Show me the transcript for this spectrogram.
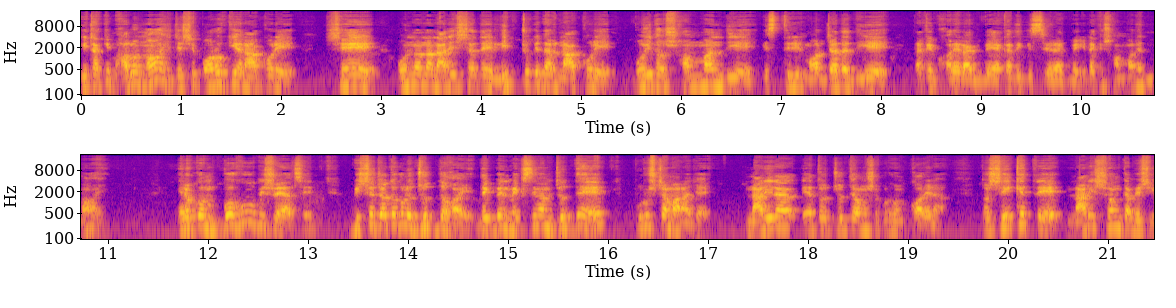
এটা কি ভালো নয় যে সে পরকীয়া না করে, সে অন্যান্য নারীর সাথে লিপ টুগেদার না করে বৈধ সম্মান দিয়ে, স্ত্রীর মর্যাদা দিয়ে তাকে ঘরে রাখবে, একাধিক স্ত্রী রাখবে? এটা কি সম্মানের নয়? এরকম বহু বিষয় আছে। বিশ্বে যতগুলো যুদ্ধ হয়, দেখবেন ম্যাক্সিমাম যুদ্ধে পুরুষরা মারা যায়। নারীরা এত যুদ্ধে অংশগ্রহণ করে না। তো সেই ক্ষেত্রে নারীর সংখ্যা বেশি।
